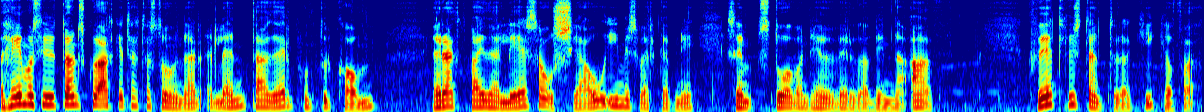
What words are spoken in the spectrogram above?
heimasíðu dansku arkitektastofunar lendager.com er rægt bæði að lesa og sjá ímisverkefni sem stofan hefur verið að vinna að. Hver hlustendur að kíkja á það?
